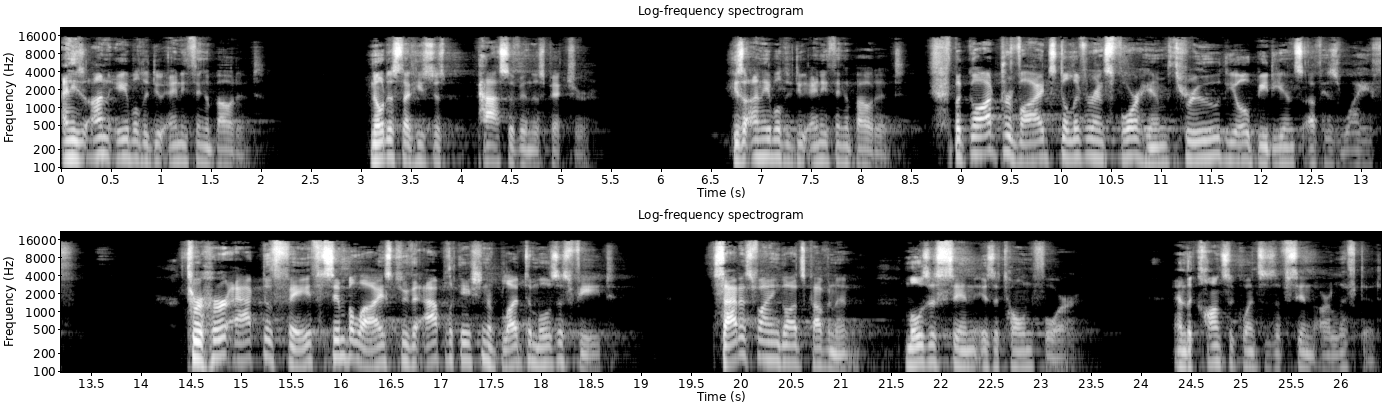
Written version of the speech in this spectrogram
and he's unable to do anything about it. Notice that he's just passive in this picture. He's unable to do anything about it. But God provides deliverance for him through the obedience of his wife. Through her act of faith, symbolized through the application of blood to Moses' feet, satisfying God's covenant, Moses' sin is atoned for, and the consequences of sin are lifted.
